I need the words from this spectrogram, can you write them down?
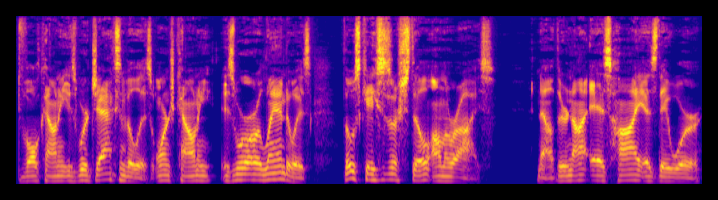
Duval County is where Jacksonville is, Orange County is where Orlando is. Those cases are still on the rise. Now, they're not as high as they were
